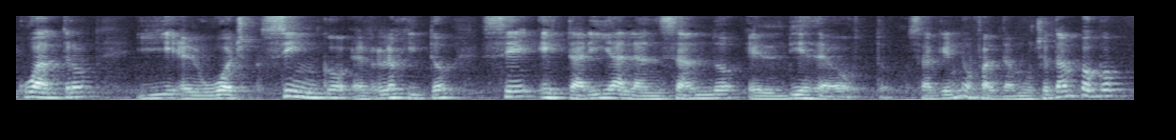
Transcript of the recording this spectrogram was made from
4 eh, y el Watch 5, el relojito, se estaría lanzando el 10 de agosto. O sea que no falta mucho tampoco.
